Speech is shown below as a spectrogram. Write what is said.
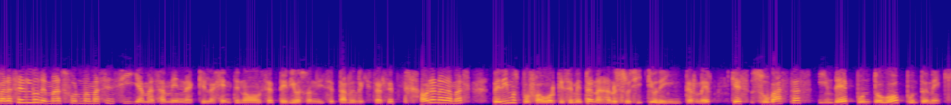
Para hacerlo de más forma más sencilla, más amena, que la gente no sea tedioso ni se tarde en registrarse. Ahora nada más pedimos por favor que se metan a, a nuestro sitio de internet, que es subastasinde.go.mx.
